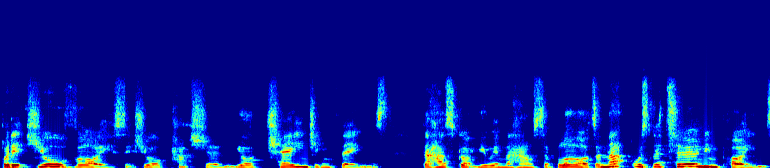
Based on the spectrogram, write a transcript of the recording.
but it's your voice, it's your passion, you're changing things that has got you in the House of Lords. And that was the turning point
